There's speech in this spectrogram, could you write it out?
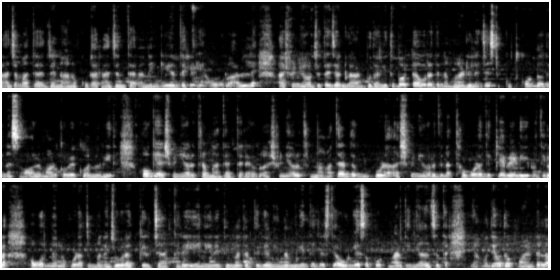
ರಾಜಮಾತೆ ಆದರೆ ನಾನು ಕೂಡ ರಾಜನ ಥರನೇ ಇಲ್ಲಿ ಅಂತ ಹೇಳಿ ಅವರು ಅಲ್ಲೇ ಅಶ್ವಿನಿ ಅವ್ರ ಜೊತೆ ಜಗಳ ಆಡ್ಬೋದಾಗಿತ್ತು. ಬಟ್ ಅವ್ರು ಅದನ್ನು ಮಾಡಲಿಲ್ಲ. ಜಸ್ಟ್ ಕುತ್ಕೊಂಡು ಅದನ್ನು ಸಾಲ್ವ್ ಮಾಡ್ಕೋಬೇಕು ಅನ್ನೋ ರೀತಿ ಹೋಗಿ ಅಶ್ವಿನಿ ಅವ್ರ ಹತ್ರ ಮಾತಾಡ್ತಾರೆ ಅವರು. ಅಶ್ವಿನಿ ಅವ್ರ ಹತ್ರ ಮಾತಾಡಿದಾಗಲೂ ಕೂಡ ಅಶ್ವಿನಿ ಅವ್ರು ಅದನ್ನು ತಗೊಳ್ಳೋದಕ್ಕೆ ರೆಡಿ ಇರೋದಿಲ್ಲ. ಅವ್ರ ಮೇಲೂ ಕೂಡ ತುಂಬಾ ಜೋರಾಗಿ ಕಿರ್ಚಾಡ್ತಾರೆ. ಏನು ಈ ರೀತಿ ಮಾತಾಡ್ತಿದ್ಯಾ? ನೀನು ನಮಗಿಂತ ಜಾಸ್ತಿ ಅವ್ರಿಗೆ ಸಪೋರ್ಟ್ ಮಾಡ್ತಿದ್ಯಾ ಅನಿಸುತ್ತೆ. ಯಾವುದ್ಯಾವುದೋ ಪಾಯಿಂಟೆಲ್ಲ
